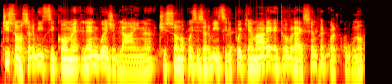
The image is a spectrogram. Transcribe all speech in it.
Ci sono servizi come Language Line, ci sono questi servizi, li puoi chiamare e troverai sempre qualcuno,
